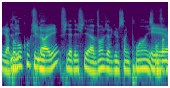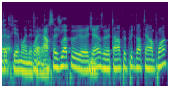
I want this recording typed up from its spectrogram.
Il n'y a pas Les- beaucoup qui Phila- l'auraient dit. Philadelphie est à 20,5 points, ils Et, sont euh, 24e en NFL. Ouais, hein. alors ça joue un peu. Les Giants doivent être à un peu plus de 21 points.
